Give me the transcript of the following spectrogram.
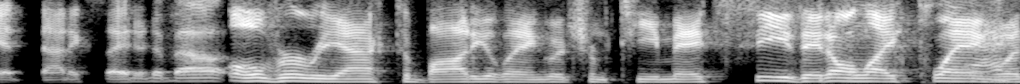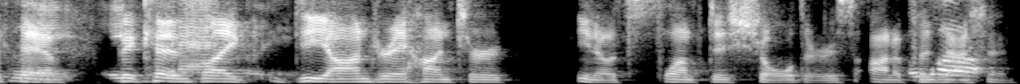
get that excited about. Overreact to body language from teammates. See, they don't like playing with him Exactly, because like. DeAndre Hunter, you know, slumped his shoulders on a Well, possession.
